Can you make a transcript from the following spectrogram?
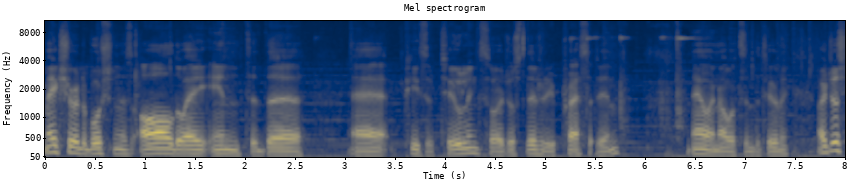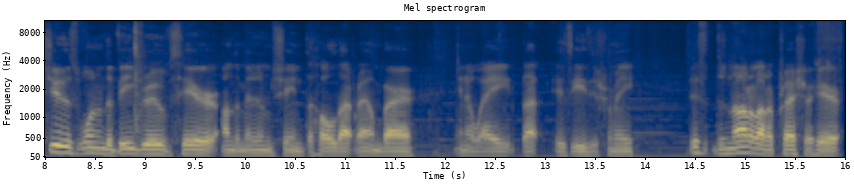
Make sure the bushing is all the way into the uh, piece of tooling so I just literally press it in. Now I know what's in the tooling. I just use one of the V-grooves here on the milling machine to hold that round bar in a way that is easy for me. This, there's not a lot of pressure here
